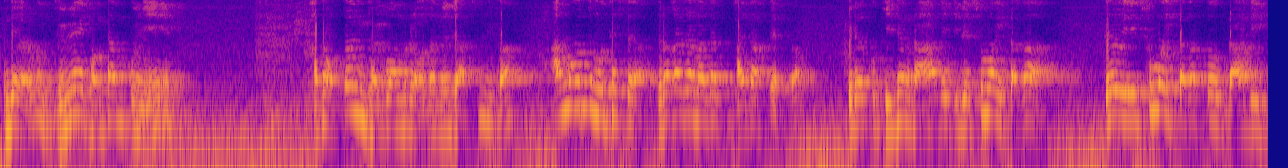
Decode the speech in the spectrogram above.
근데 여러분 두 명의 정탐꾼이 가서 어떤 결과물을 얻었는지 아십니까? 아무것도 못했어요. 들어가자마자 발각됐어. 그래갖고 기생 라합의 집에 숨어 있다가 그 숨어 있다가 또 라합이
